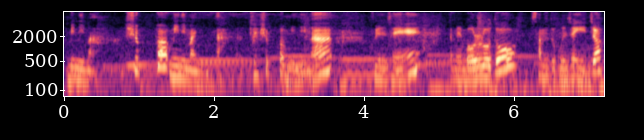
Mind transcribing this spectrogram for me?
미니마 슈퍼 미니마입니다. 이렇게 슈퍼 미니마 군생. 그 다음에 멀로도 삼두 군생이죠.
